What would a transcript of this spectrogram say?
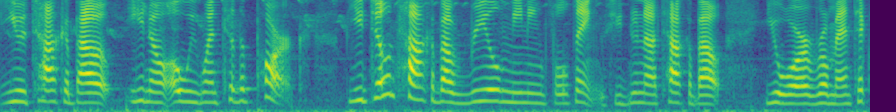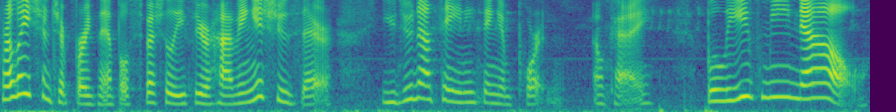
you talk about, you know, oh, we went to the park you don't talk about real meaningful things. You do not talk about your romantic relationship, for example, especially if you're having issues there. You do not say anything important, okay? Believe me now.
